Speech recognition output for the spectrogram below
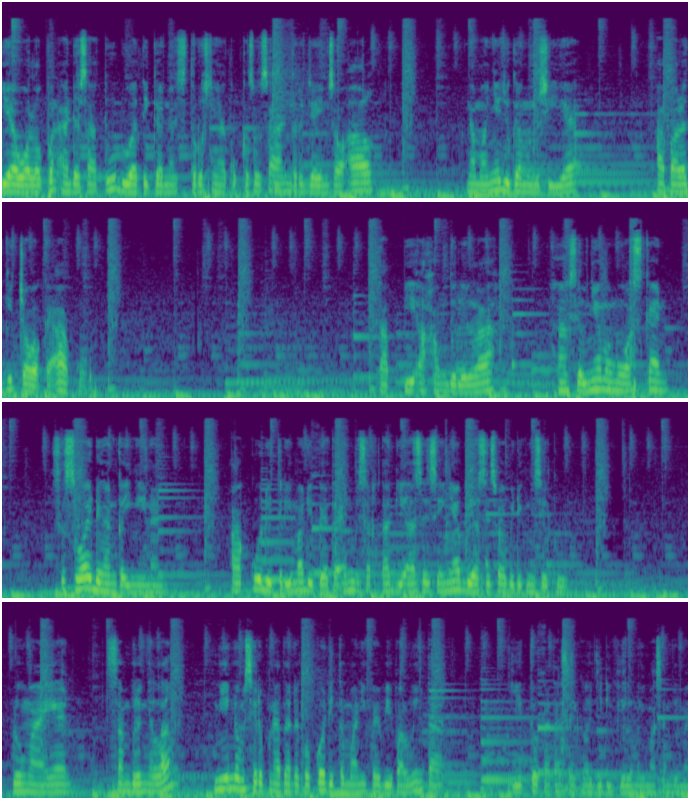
Ya walaupun ada satu, dua, tiga, dan seterusnya aku kesusahan ngerjain soal, namanya juga manusia, apalagi cowok kayak aku. Tapi alhamdulillah hasilnya memuaskan, sesuai dengan keinginan. Aku diterima di PTN beserta di ACC-nya beasiswa bidik misiku. Lumayan, sambil nyelam, minum sirup nata de koko ditemani Feby Palwinta. Gitu kata psikologi di film 5 cm.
